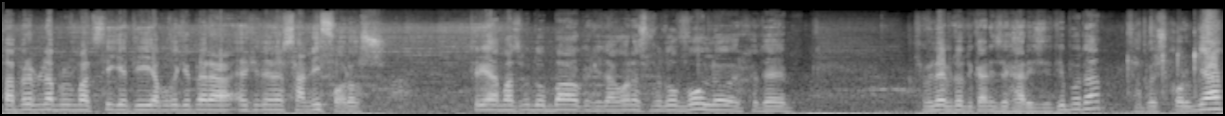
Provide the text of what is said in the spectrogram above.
θα πρέπει να προβληματιστεί γιατί από εδώ και πέρα έρχεται ένας ανήφορος. Τρία μαζί με τον Μπάουκ, έρχεται αγώνας με τον Βόλο, έρχεται και βλέπετε ότι κανείς δεν χαρίζει τίποτα. Θα πέσει κορμιά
